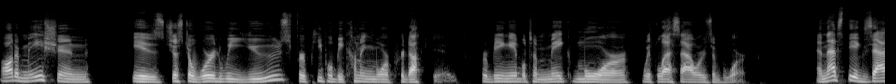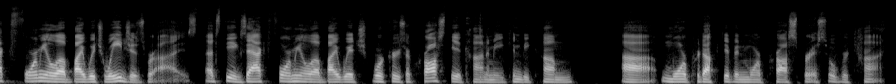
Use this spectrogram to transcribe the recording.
Automation is just a word we use for people becoming more productive, for being able to make more with less hours of work. And that's the exact formula by which wages rise. That's the exact formula by which workers across the economy can become uh, more productive and more prosperous over time.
